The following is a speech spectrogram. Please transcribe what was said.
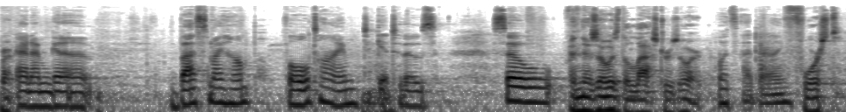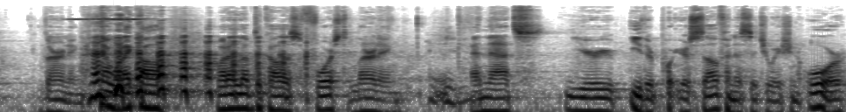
Right. And I'm going to bust my hump the whole time to get to those. So, And there's always the last resort. what's that, darling? forced learning. what I call, what I love to call is forced learning, and that's you either put yourself in a situation or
